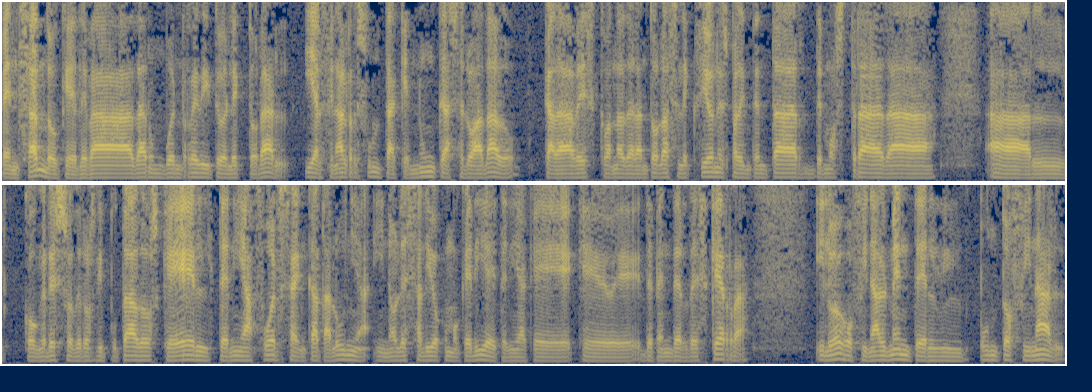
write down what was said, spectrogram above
pensando que le va a dar un buen rédito electoral y al final resulta que nunca se lo ha dado, cada vez cuando adelantó las elecciones para intentar demostrar a, al Congreso de los Diputados que él tenía fuerza en Cataluña y no le salió como quería y tenía que, depender de Esquerra. Y luego, finalmente, el punto final,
